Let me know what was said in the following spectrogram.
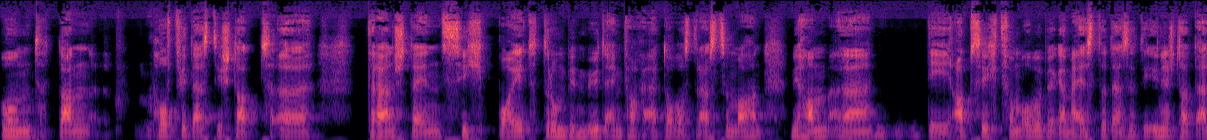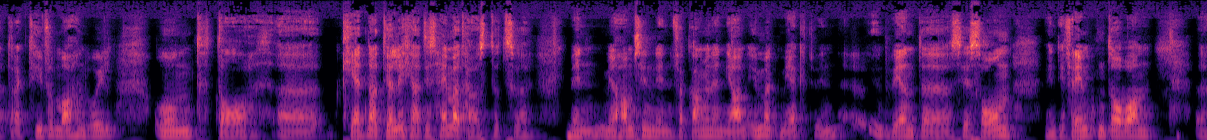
und dann hoffe ich, dass die Stadt Traunstein sich bald drum bemüht, einfach auch da was draus zu machen. Wir haben äh, die Absicht vom Oberbürgermeister, dass er die Innenstadt attraktiver machen will. Und da äh, kehrt natürlich auch das Heimathaus dazu. Wenn, wir haben es in den vergangenen Jahren immer gemerkt, wenn, während der Saison, wenn die Fremden da waren, äh,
